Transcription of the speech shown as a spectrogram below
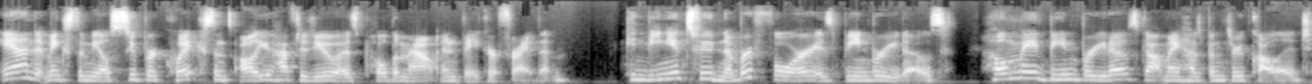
And it makes the meal super quick since all you have to do is pull them out and bake or fry them. Convenience food number four is bean burritos. Homemade bean burritos got my husband through college.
